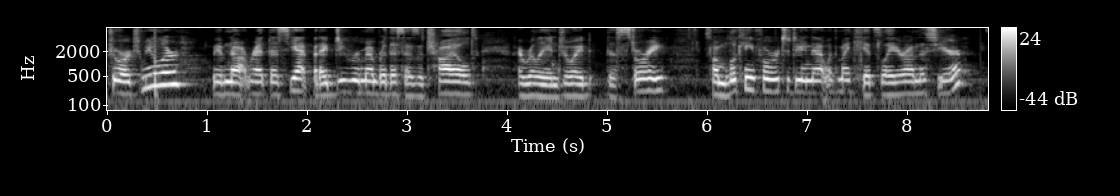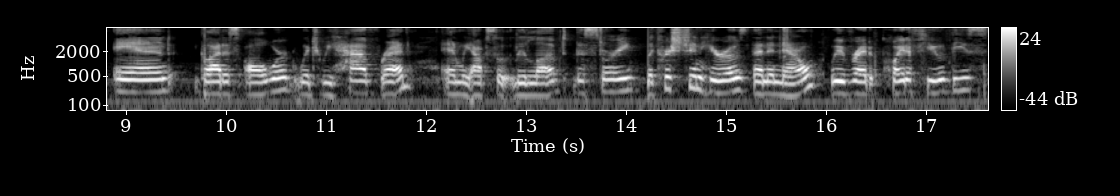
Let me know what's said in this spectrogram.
George Mueller. We have not read this yet, but I do remember this as a child. I really enjoyed this story. So I'm looking forward to doing that with my kids later on this year. And Gladys Aylward, which we have read and we absolutely loved this story. The Christian Heroes Then and Now. We've read quite a few of these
